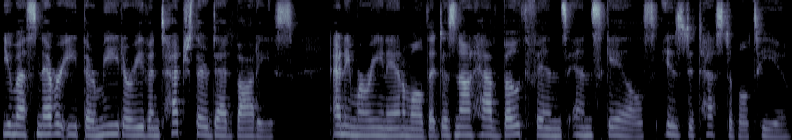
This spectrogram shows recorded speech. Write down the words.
You must never eat their meat or even touch their dead bodies. Any marine animal that does not have both fins and scales is detestable to you.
